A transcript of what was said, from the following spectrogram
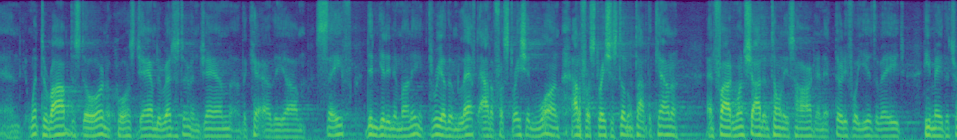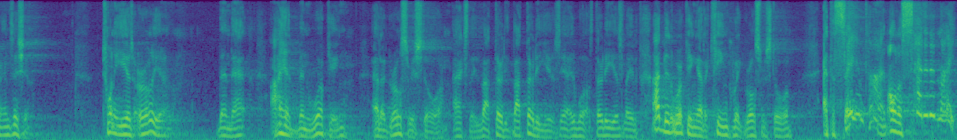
and went to rob the store and of course jammed the register and jammed the, uh, the um, safe. Didn't get any money. Three of them left out of frustration. One out of frustration stood on top of the counter and fired one shot in tony's heart. And at 34 years of age he made the transition. 20 years earlier than that i had been working at a grocery store, actually, about 30, about 30 years. Yeah, it was, 30 years later. I'd been working at a King Quick grocery store at the same time on a Saturday night.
